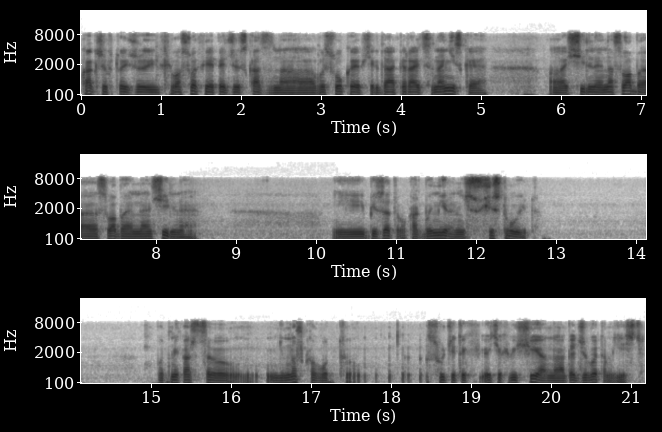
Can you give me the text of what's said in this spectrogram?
как же в той же философии, опять же, сказано, высокое всегда опирается на низкое, сильное на слабое, а слабое на сильное. И без этого как бы мира не существует. Вот мне кажется, немножко вот суть этих, этих вещей, она опять же в этом есть.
